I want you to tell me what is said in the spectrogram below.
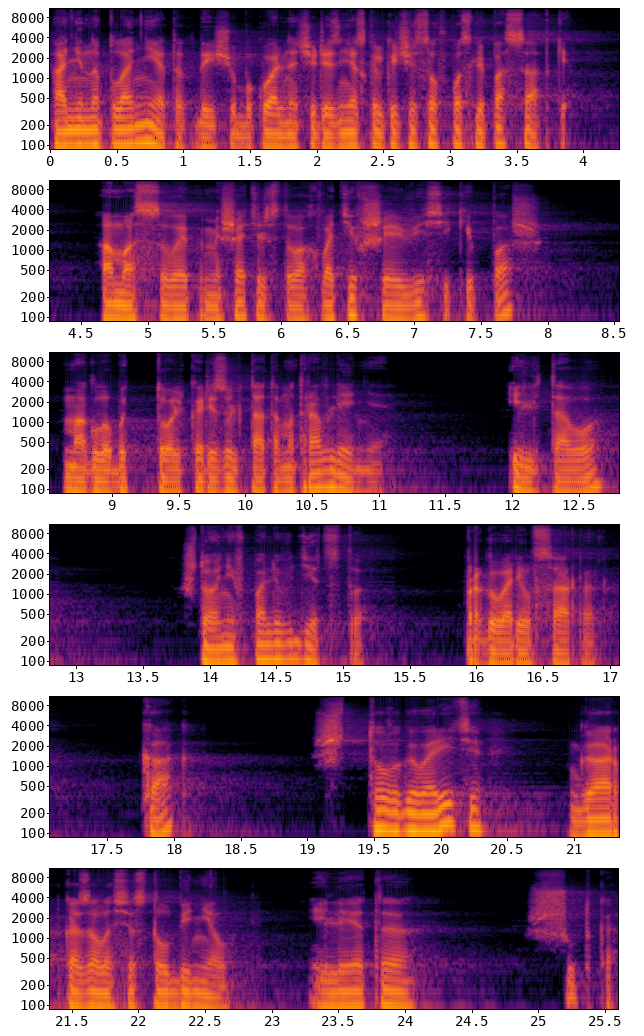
а не на планетах, да еще буквально через несколько часов после посадки. А массовое помешательство, охватившее весь экипаж – могло быть только результатом отравления. Или того, что они впали в детство, — проговорил Сарнер. «Как? Что вы говорите?» Гарб, казалось, остолбенел. «Или это шутка?»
